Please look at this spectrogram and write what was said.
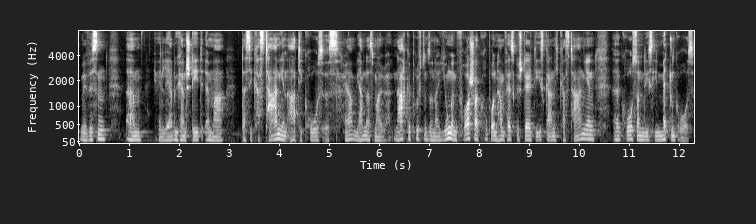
Wir wissen, ähm, in den Lehrbüchern steht immer dass sie kastanienartig groß ist. Ja, wir haben das mal nachgeprüft in so einer jungen Forschergruppe und haben festgestellt, die ist gar nicht Kastanien äh, groß, sondern die ist Limetten groß.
